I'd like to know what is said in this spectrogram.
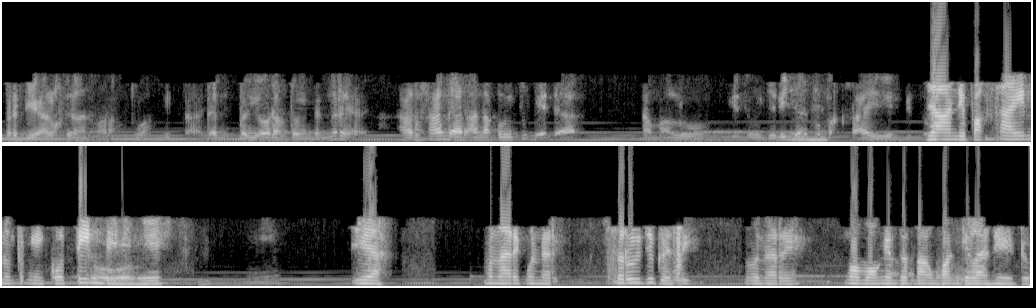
berdialog dengan orang tua kita dan bagi orang tua yang denger ya harus sadar anak lu itu beda sama lu gitu jadi jangan Hmm. dipaksain gitu Jangan dipaksain untuk ngikutin. Hmm. Iya. Menarik menarik. Seru juga sih sebenarnya ngomongin tentang panggilan hidup.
